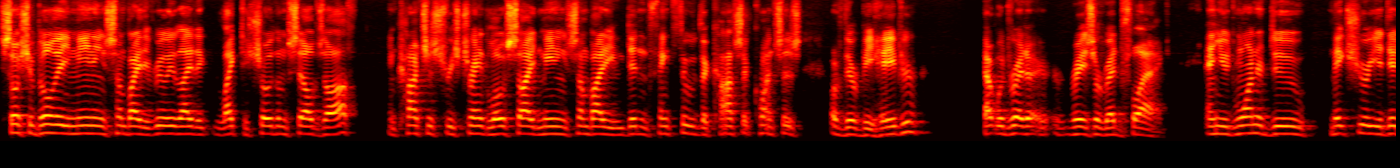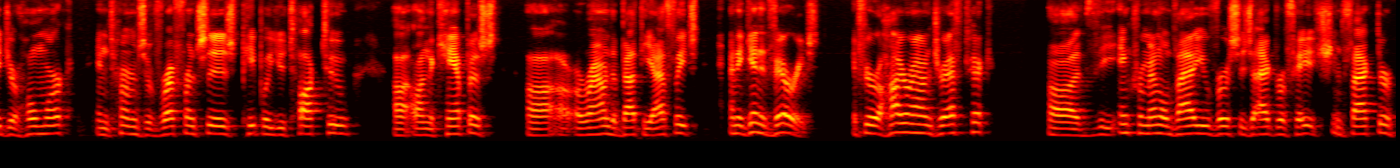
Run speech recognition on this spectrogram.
Sociability meaning somebody that really liked to, like to show themselves off, and conscious restraint, low side meaning somebody who didn't think through the consequences of their behavior. That would raise a red flag. And you'd want to do make sure you did your homework in terms of references, people you talk to uh, on the campus uh, around about the athletes. And again, it varies. If you're a high round draft pick, uh, the incremental value versus aggravation factor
